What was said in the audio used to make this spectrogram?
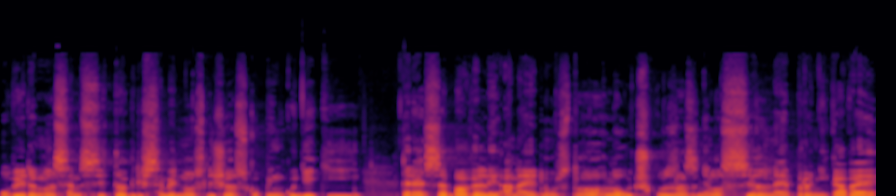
Uvědomil jsem si to, když jsem jednou slyšel skupinku dětí, které se bavily a najednou z toho hloučku zaznělo silné, pronikavé,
